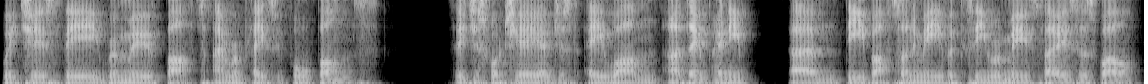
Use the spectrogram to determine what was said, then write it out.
which is the remove buffs and replace with all bombs. So you just watch here, just A1. And I don't put any um, debuffs on him either because he removes those as well.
